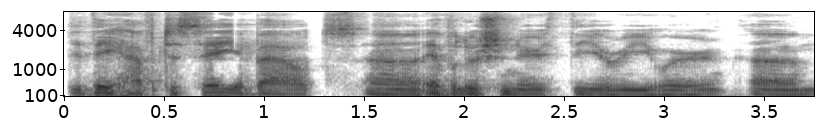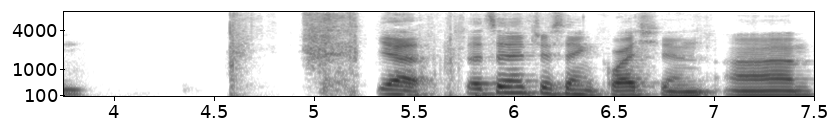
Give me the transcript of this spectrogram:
did they have to say about uh, evolutionary theory or um... yeah that's an interesting question um,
